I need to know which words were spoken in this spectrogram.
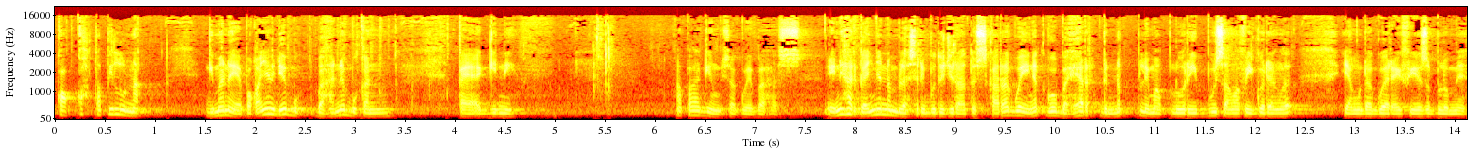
kokoh tapi lunak gimana ya pokoknya dia bu bahannya bukan kayak gini. Apa lagi yang bisa gue bahas? Ini harganya 16.700 karena gue inget gue bayar genep 50.000 sama figur yang yang udah gue review sebelumnya.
